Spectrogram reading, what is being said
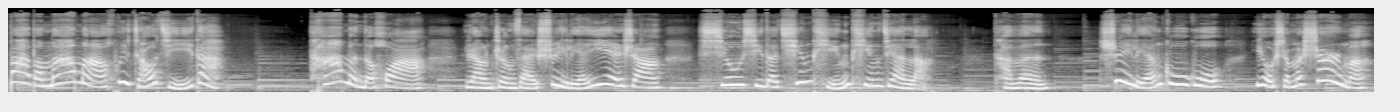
爸爸妈妈会着急的。”他们的话让正在睡莲叶上休息的蜻蜓听见了。他问：“睡莲姑姑有什么事儿吗？”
